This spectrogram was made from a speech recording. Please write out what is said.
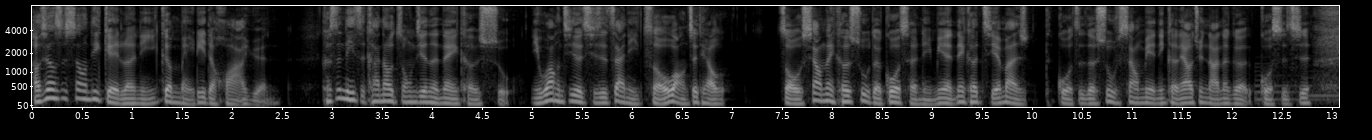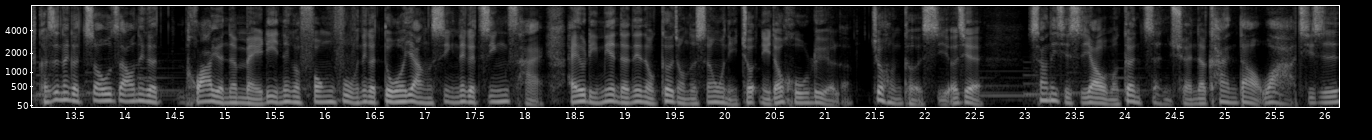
好像是上帝给了你一个美丽的花园，可是你只看到中间的那一棵树，你忘记了，其实在你走往这条。走向那棵树的过程里面，那棵结满果子的树上面，你可能要去拿那个果实吃。可是那个周遭那个花园的美丽、那个丰富、那个多样性、那个精彩，还有里面的那种各种的生物，你就你都忽略了，就很可惜。而且，上帝其实要我们更整全的看到，哇，其实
